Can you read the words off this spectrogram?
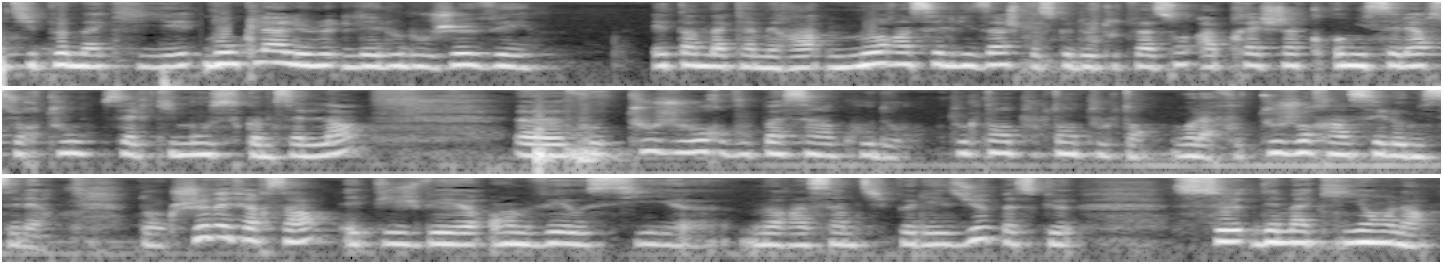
petit peu maquillée. Donc là, les, loulous, je vais éteindre la caméra, me rincer le visage parce que de toute façon, après chaque eau surtout celle qui mousse comme celle-là, euh, faut toujours vous passer un coup d'eau. Tout le temps, tout le temps, tout le temps. Voilà, faut toujours rincer l'eau micellaire. Donc je vais faire ça et puis je vais enlever aussi, euh, me rincer un petit peu les yeux parce que ce démaquillant là,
